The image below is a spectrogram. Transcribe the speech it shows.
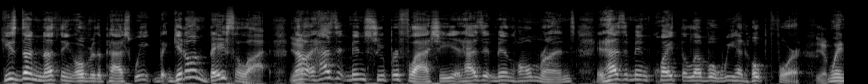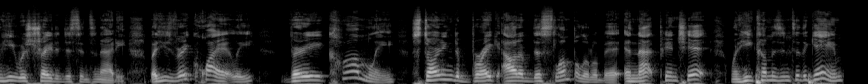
he's done nothing over the past week, but get on base a lot. Now, it hasn't been super flashy. It hasn't been home runs. It hasn't been quite the level we had hoped for Yep. when he was traded to Cincinnati. But he's very quietly, very calmly starting to break out of this slump a little bit. And that pinch hit when he comes into the game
